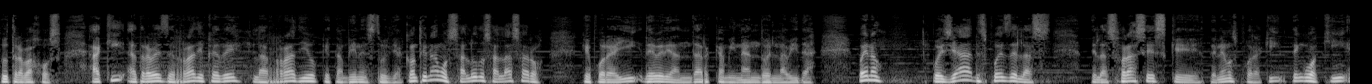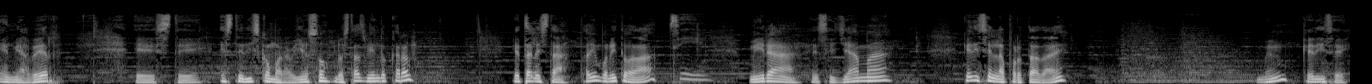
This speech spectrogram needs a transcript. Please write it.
tus trabajos. Aquí a través de Radio KD, la radio que también estudia. Continuamos, saludos a Lázaro, que por ahí debe de andar caminando en la vida. Bueno, pues ya después de las, de las frases que tenemos por aquí, tengo aquí en mi haber este, este disco maravilloso. ¿Lo estás viendo, Carol? ¿Qué tal está? Está bien bonito, ¿verdad? Sí. Mira, se llama ¿Qué dice en la portada, eh? ¿Qué dice?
